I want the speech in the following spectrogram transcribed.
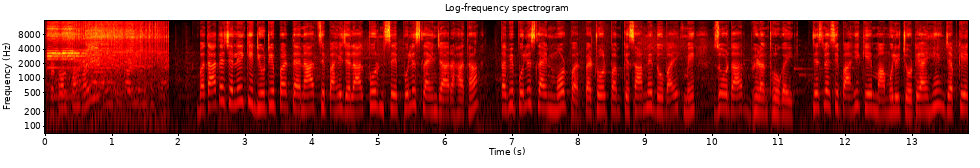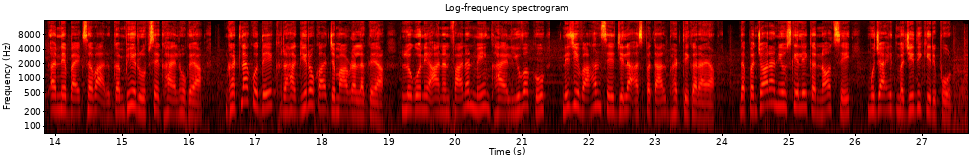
पेट्रोल पंप है बताते चले कि ड्यूटी पर तैनात सिपाही जलालपुर से पुलिस लाइन जा रहा था। तभी पुलिस लाइन मोड़ पर पेट्रोल पंप के सामने दो बाइक में जोरदार भिड़ंत हो गई, जिसमें सिपाही के मामूली चोटें आई हैं, जबकि एक अन्य बाइक सवार गंभीर रूप से घायल हो गया। घटना को देख राहगीरों का जमावड़ा लग गया। लोगों ने आनन फानन में घायल युवक को निजी वाहन से जिला अस्पताल भर्ती कराया। द पंचौरा न्यूज़ के लिए कन्नौज से मुजाहिद मजीदी की रिपोर्ट।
